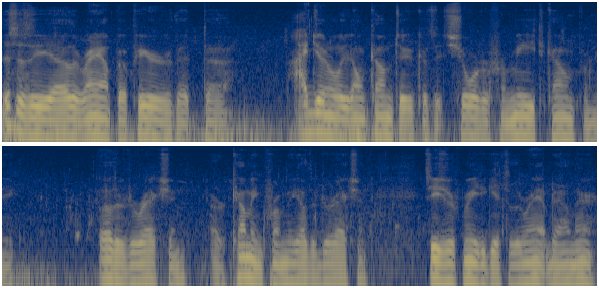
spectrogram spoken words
This is the other ramp up here that uh, I generally don't come to because it's shorter for me to come from the other direction, or coming from the other direction. It's easier for me to get to the ramp down there.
